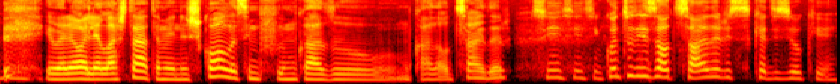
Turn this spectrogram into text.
Eu era, olha, lá está, também na escola, sempre fui um bocado, um bocado outsider. Sim, sim, sim. Quando tu dizes outsider, isso quer dizer o quê?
